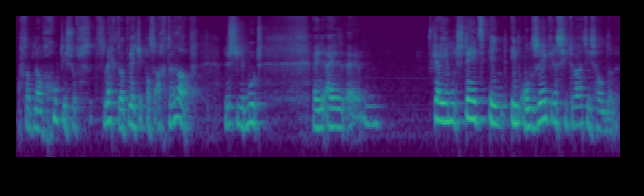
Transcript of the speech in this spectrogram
of dat nou goed is of slecht, dat weet je pas achteraf. Dus je moet, ja, je moet steeds in, in onzekere situaties handelen.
